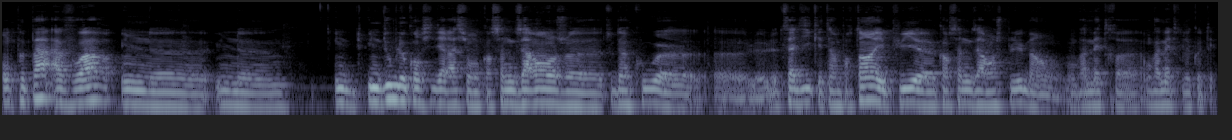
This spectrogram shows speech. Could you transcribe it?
on ne peut pas avoir une, euh, une, une, double considération. Quand ça nous arrange, euh, tout d'un coup, euh, euh, le, le est important, et puis euh, quand ça nous arrange plus, ben, on, va mettre, euh, on va mettre de côté.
